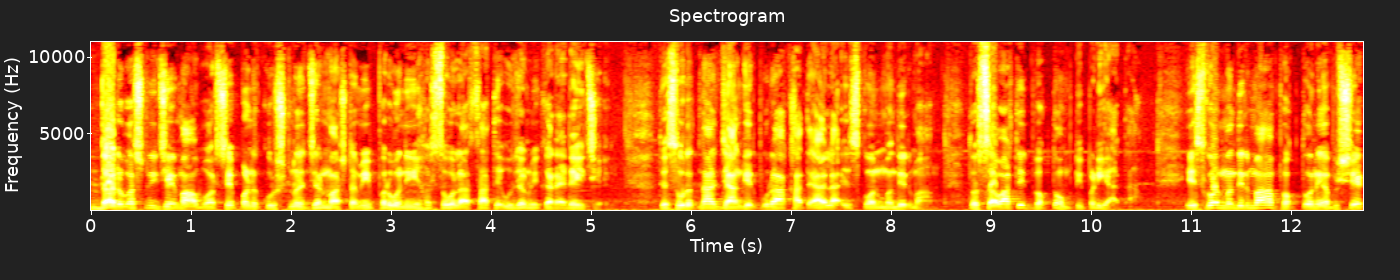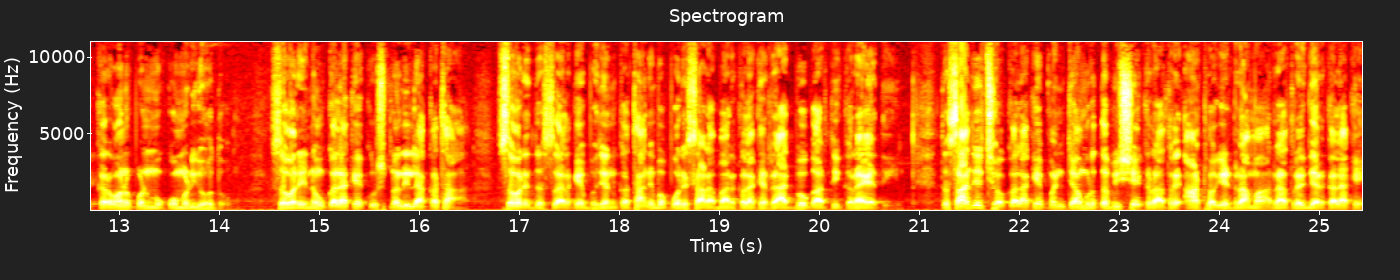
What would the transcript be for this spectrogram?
દર વર્ષની જેમ આ વર્ષે પણ કૃષ્ણ જન્માષ્ટમી પર્વની હર્ષોલ્લાસ સાથે ઉજવણી કરાઈ રહી છે. તે સુરતના જહાંગીરપુરા ખાતે આવેલા ઇસ્કોન મંદિરમાં તો સવારથી જ ભક્તો ઉમટી પડ્યા હતા. ઇસ્કોન મંદિરમાં ભક્તોને અભિષેક કરવાનો પણ મોકો મળ્યો હતો. સવારે નવ કલાકે કૃષ્ણ લીલા કથા સવારે દસ કલાકે ભજન કથા અને બપોરે સાડા બાર કલાકે રાજભોગ આરતી કરાઈ હતી તો સાંજે છ કલાકે પંચામૃત અભિષેક રાત્રે આઠ વાગે ડ્રામા રાત્રે અગિયાર કલાકે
